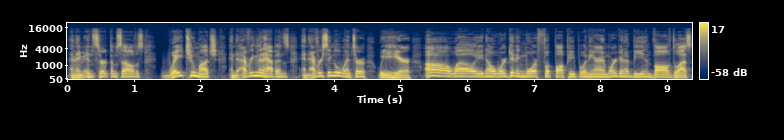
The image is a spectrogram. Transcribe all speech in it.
and they insert themselves way too much into everything that happens. And every single winter, we hear, oh, well, you know, we're getting more football people in here and we're going to be involved less.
